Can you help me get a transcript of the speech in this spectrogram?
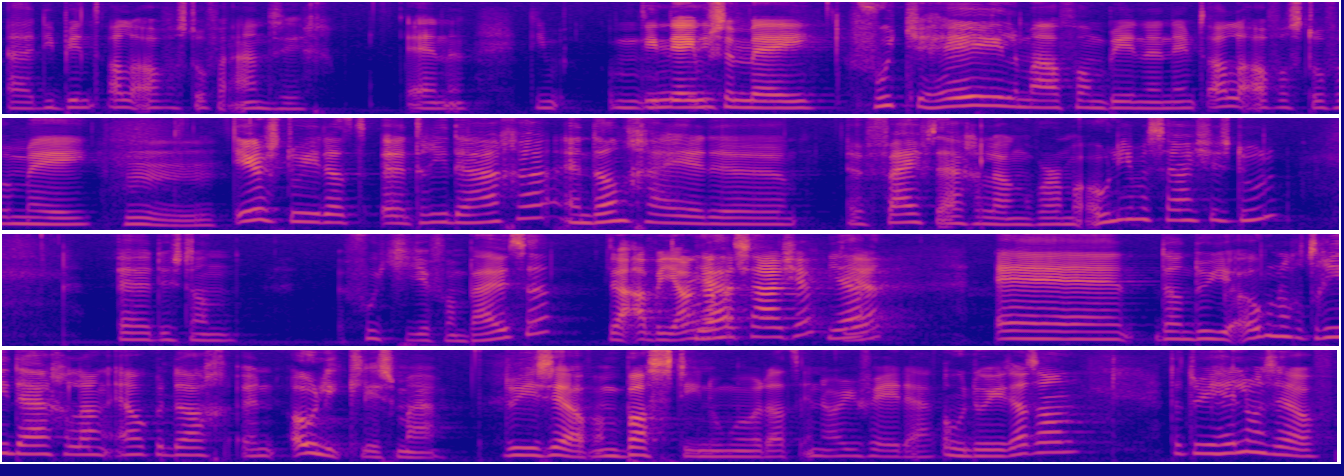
eh, die bindt alle afvalstoffen aan zich. En eh, die, Die neemt ze mee. voedt je helemaal van binnen, neemt alle afvalstoffen mee. Hmm. Eerst doe je dat eh, drie dagen en dan ga je de eh, vijf dagen lang warme oliemassages doen. Dus dan voed je je van buiten. De Abhyanga-massage? Ja. Ja. En dan doe je ook nog drie dagen lang elke dag een olieklisma. Doe je zelf, een basti noemen we dat in Ayurveda. Hoe doe je dat dan? Dat doe je helemaal zelf.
